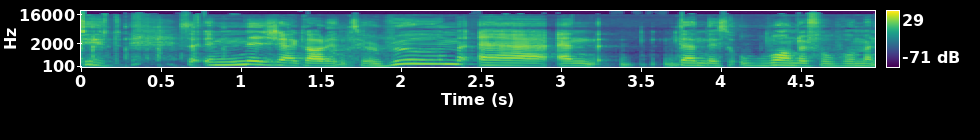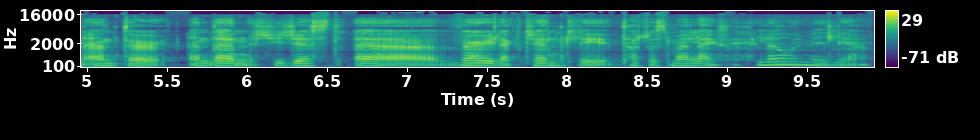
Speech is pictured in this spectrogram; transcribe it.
did. So immediately I got into a room, uh, and then this wonderful woman enter, and then she just uh, very like gently touches my legs. Hello, Emilia.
